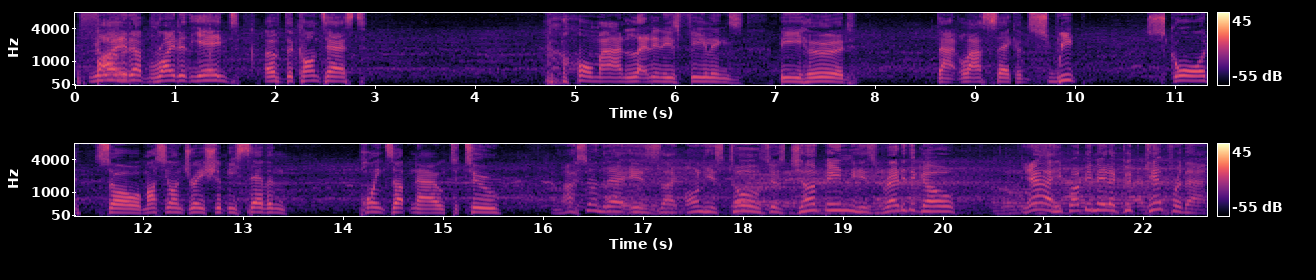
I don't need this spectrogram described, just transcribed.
it. fired up right at the end of the contest. Oh man, letting his feelings be heard. That last second sweep scored. So Marcio Andre should be seven points up now to two. Marcio Andre is like on his toes, just jumping. He's ready to go. Yeah, he probably made a good camp for that.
